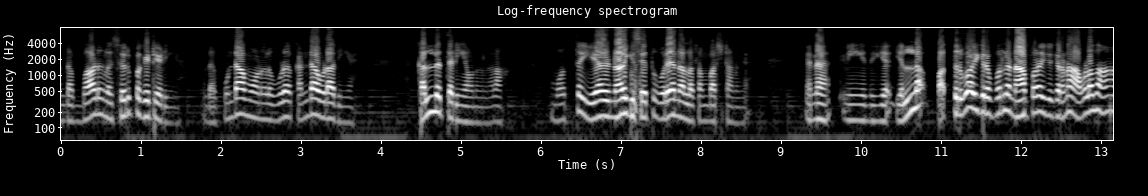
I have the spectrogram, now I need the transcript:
அந்த பாடுங்களை செருப்பை கட்டி அடிங்க. அந்த புண்டாமவனுங்களை விட கண்டா விடாதீங்க. கல்லு தடிங்க அவனுங்களெல்லாம். மொத்தம் ஏழு நாளைக்கு சேர்த்து ஒரே நாளில் சம்பாரிச்சிட்டானுங்க. என்ன நீங்கள் இது எல்லாம் பத்து ரூபா விற்கிற பொருளை நாற்பது ரூபாய்க்கு விற்கிறேன்னா அவ்வளோதான்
